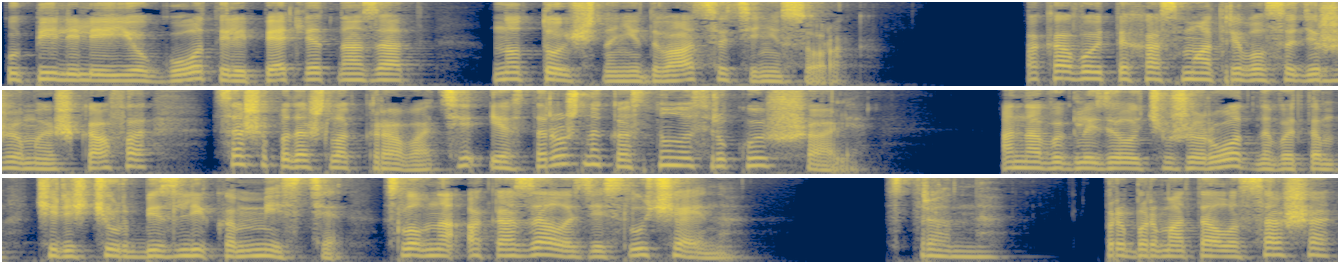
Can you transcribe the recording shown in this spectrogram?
купили ли ее год или пять лет назад, но точно не 20 и не 40. Пока Войтех осматривал содержимое шкафа, Саша подошла к кровати и осторожно коснулась рукой шали. Она выглядела чужеродно в этом чересчур безликом месте, словно оказалась здесь случайно. «Странно», – пробормотала Саша,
